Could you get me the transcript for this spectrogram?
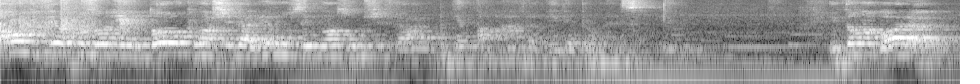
aonde Deus nos orientou que nós chegaríamos e nós vamos chegar, porque palavra é promessa. Então agora,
